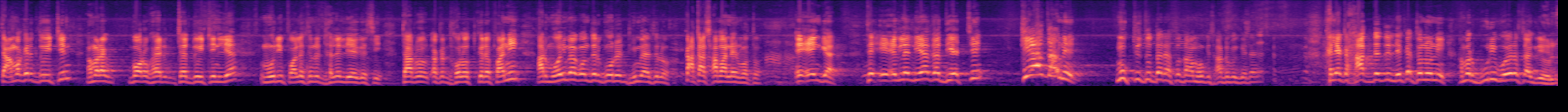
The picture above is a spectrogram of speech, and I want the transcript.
তা আমাকে দুই টিন, আমার এক বড় ভাইয়ের দুই টিন লিয়ে মুড়ি পলিথিনে ঢেলে নিয়ে গেছি। তারপর একটা ঢোলত করে পানি আর মহিমাগন্ধের গোড়ের ঢিমে ছিল কাটা সাবানের মতো। এই তো এগুলো নিয়ে যা দিয়েছি, কে জানে? মুক্তিযোদ্ধার এত দাম হবে সার্টিফিকেটে খালি একটা হাত দিয়ে লেখা চলো নি, আমার বুড়ি বইয়েরও চাকরি হলো।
